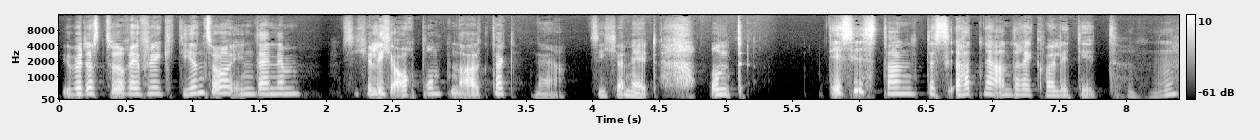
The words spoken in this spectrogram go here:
über das zu reflektieren, so in deinem sicherlich auch bunten Alltag? Naja, sicher nicht. Und das ist dann, das hat eine andere Qualität. Mhm.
